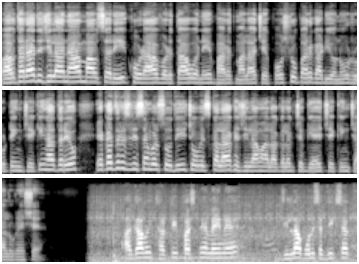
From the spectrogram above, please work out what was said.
વાવથરાદ જિલ્લાના માવસરી, ખોડા, વડતાવ અને ભારતમાલા ચેકપોસ્ટ ઉપર ગાડીઓનું રૂટિંગ ચેકિંગ હાથ ધર્યું. એકત્રીસ ડિસેમ્બર સુધી ચોવીસ કલાક જિલ્લામાં અલગ અલગ જગ્યાએ ચેકિંગ ચાલુ રહેશે. આગામી થર્ટી ફર્સ્ટને લઈને જિલ્લા પોલીસ અધિક્ષક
